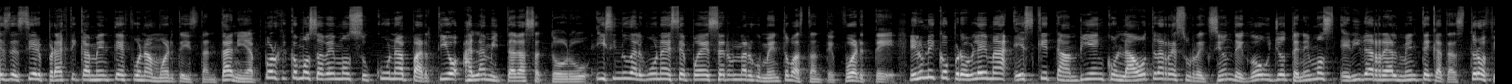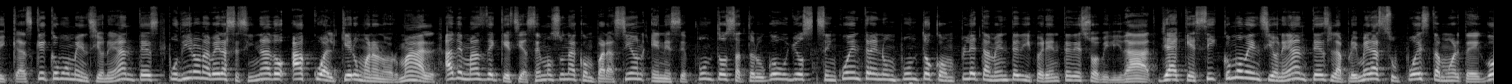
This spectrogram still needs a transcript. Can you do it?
es decir, prácticamente fue una muerte instantánea, porque como sabemos Sukuna partió a la mitad a Satoru, y sin duda alguna ese puede ser un argumento bastante fuerte. El único problema es que también con la otra resurrección de Gojo tenemos heridas realmente catastróficas que como mencioné antes pudieron haber asesinado a cualquier humano normal, además de que si hacemos una comparación en ese punto Satoru Gojo se encuentra en un punto completamente diferente de su habilidad, ya que sí, como mencioné antes, la primera supuesta muerte de Gojo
